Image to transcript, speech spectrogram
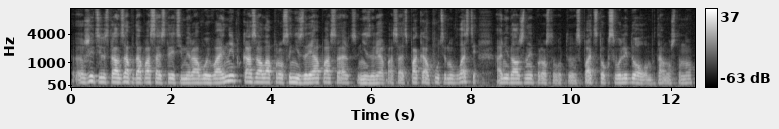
Жители стран Запада опасаются Третьей мировой войны, показал опрос, и не зря опасаются, не зря опасаются. Пока Путин у власти, они должны просто вот э, спать только с валидолом, потому что, ну,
